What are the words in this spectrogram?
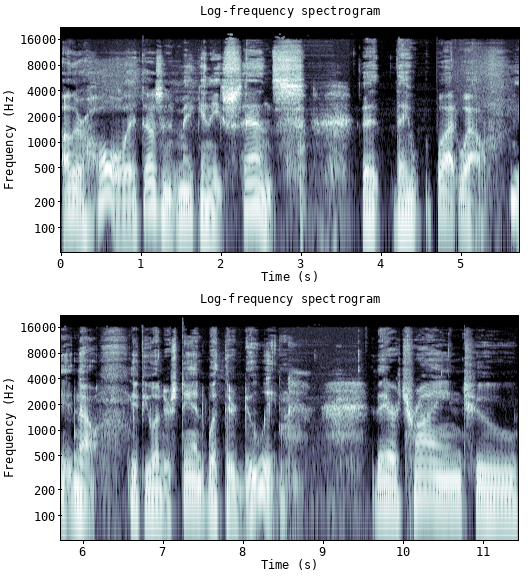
other hole. It doesn't make any sense that they. But well, now if you understand what they're doing they are trying to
